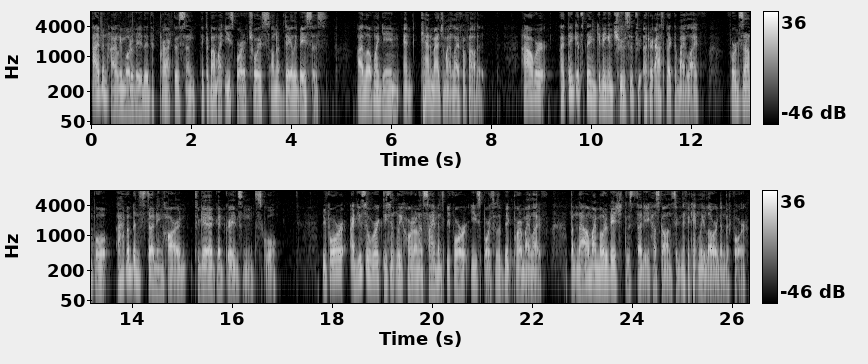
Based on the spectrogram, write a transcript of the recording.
I've been highly motivated to practice and think about my esport of choice on a daily basis. I love my game and can't imagine my life without it. However, I think it's been getting intrusive to other aspects of my life. For example, I haven't been studying hard to get good grades in school. Before, I'd used to work decently hard on assignments before esports was a big part of my life but now my motivation to study has gone significantly lower than before.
